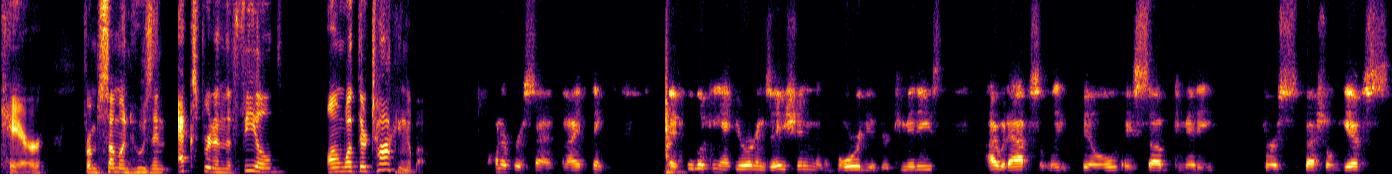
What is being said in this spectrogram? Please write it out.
care from someone who's an expert in the field on what they're talking about? 100%. And I think if you're looking at your organization and the board, of your committees, I would absolutely build a subcommittee for special gifts,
